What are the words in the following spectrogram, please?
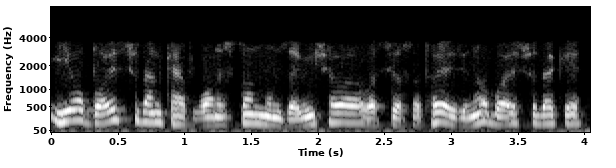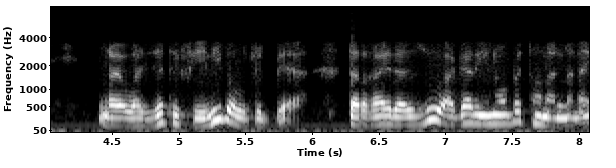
یا باعث شدن که افغانستان منزوی شود و سیاست های از اینا باعث شده که وضعیت فعلی به وجود بیاد در غیر از او اگر اینا بتونن من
